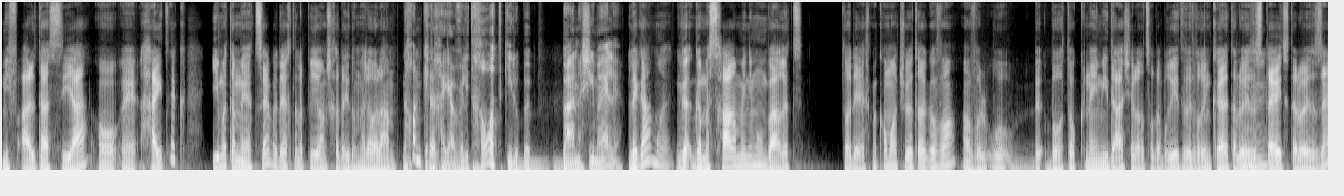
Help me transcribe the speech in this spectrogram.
במפעל תעשייה או אה, הייטק, אם אתה מייצא, בדרך כלל הפריון שלך די דומה לעולם. נכון, כי אתה כן. חייב להתחרות, כאילו, באנשים האלה. לגמרי. גם השכר המינימום בארץ, אתה יודע, יש מקומות שהוא יותר גבוה, אבל הוא באותו קנה מידה של ארה"ב ודברים כאלה, תלוי איזה. state, תלוי איזה זה,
